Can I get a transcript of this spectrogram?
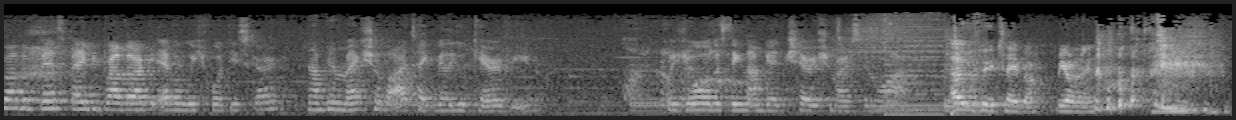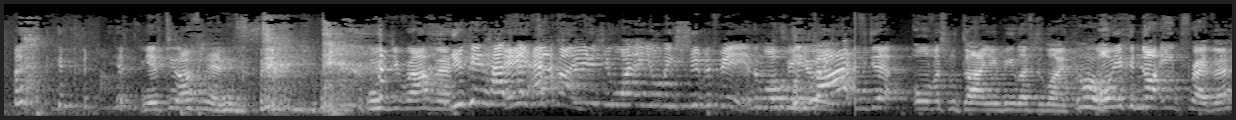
You are the best baby brother I could ever wish for, Disco. And I'm going to make sure that I take really good care of you. Because you're the thing that I'm going to cherish most in life. Over food Sabre, be honest. you have two options. Would you rather You can have eat as as much much food as you want and you'll be super fit in the more food you eat? If you do that, all of us will die and you'll be left alone. Oh. Or you could not eat forever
